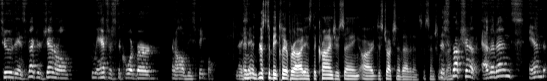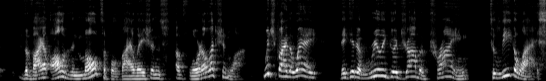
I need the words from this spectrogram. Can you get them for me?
to the Inspector General who answers to Cord Byrd and all of these people. And, and, say, and, just to be clear for our audience, the crimes you're saying are destruction of evidence, essentially. Destruction right? of evidence and the viol all of the multiple violations of Florida election law, which, by the way, they did a really good job of trying to legalize,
